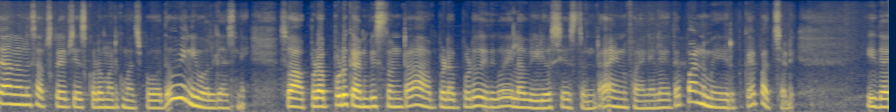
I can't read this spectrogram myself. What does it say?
ఛానల్ని సబ్స్క్రైబ్ చేసుకోవడం మటుకు మర్చిపోవద్దు. విని గ్యాస్ని సో అప్పుడప్పుడు కనిపిస్తుంటా అప్పుడప్పుడు ఇదిగో ఇలా వీడియోస్ చేస్తుంటా. అండ్ ఫైనల్ అయితే పండు మిరపకాయ పచ్చడి. ఇది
